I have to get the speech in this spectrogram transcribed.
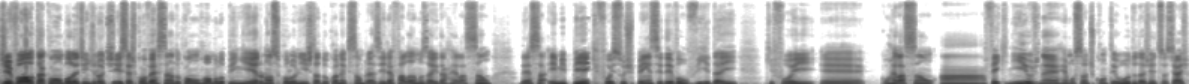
De volta com o Boletim de Notícias, conversando com o Rômulo Pinheiro, nosso colunista do Conexão Brasília. Falamos aí da relação dessa MP que foi suspensa e devolvida aí, que foi é, com relação a fake news, né, remoção de conteúdo das redes sociais.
